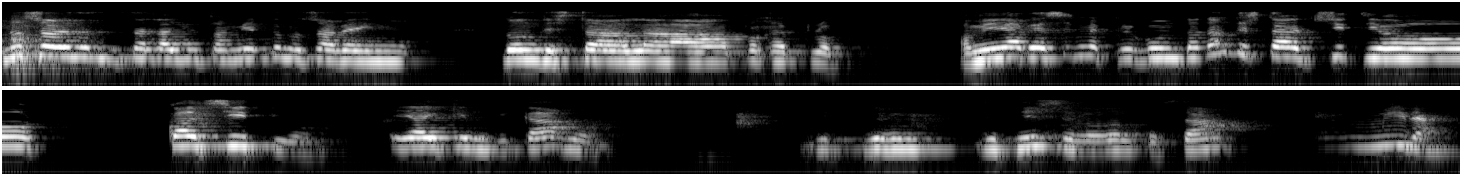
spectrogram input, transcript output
no saben dónde está el ayuntamiento, no saben dónde está la, por ejemplo, a mí a veces me preguntan, ¿dónde está el sitio? ¿Cuál sitio? Y hay que indicarlo, decírselo dónde está. Mira,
